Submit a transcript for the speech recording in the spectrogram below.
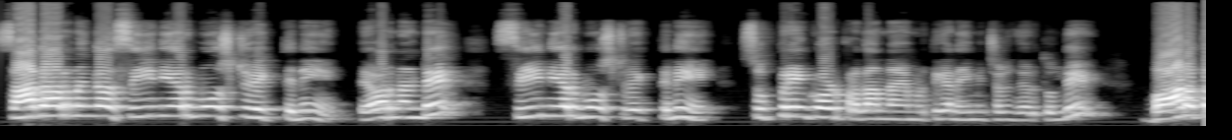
సాధారణంగా సీనియర్ మోస్ట్ వ్యక్తిని ఎవరినంటే సీనియర్ మోస్ట్ వ్యక్తిని సుప్రీంకోర్టు ప్రధాన న్యాయమూర్తిగా నియమించడం జరుగుతుంది. భారత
